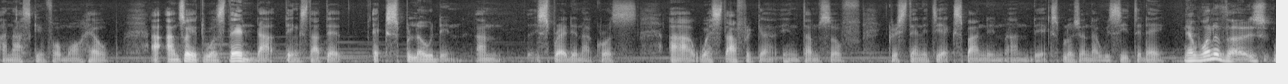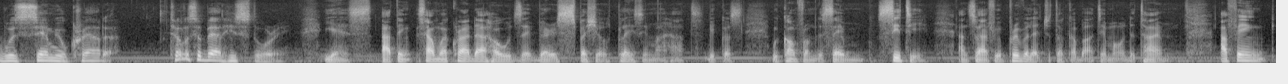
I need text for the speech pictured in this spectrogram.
and asking for more help. And so it was then that things started exploding and spreading across uh, West Africa in terms of Christianity expanding and the explosion that we see today. Now, one of those was Samuel Crowther. Tell us about his story. Yes, I think Samuel Crowther holds a very special place in my heart because we come from the same city, and so I feel privileged to talk about him all the time. I think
